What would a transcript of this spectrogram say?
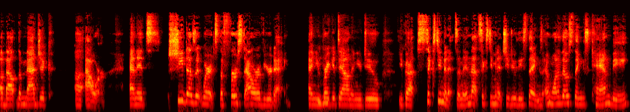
about the magic uh, hour, and it's she does it where it's the first hour of your day, and you mm-hmm. break it down and you do you got 60 minutes, and in that 60 minutes you do these things, and one of those things can be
